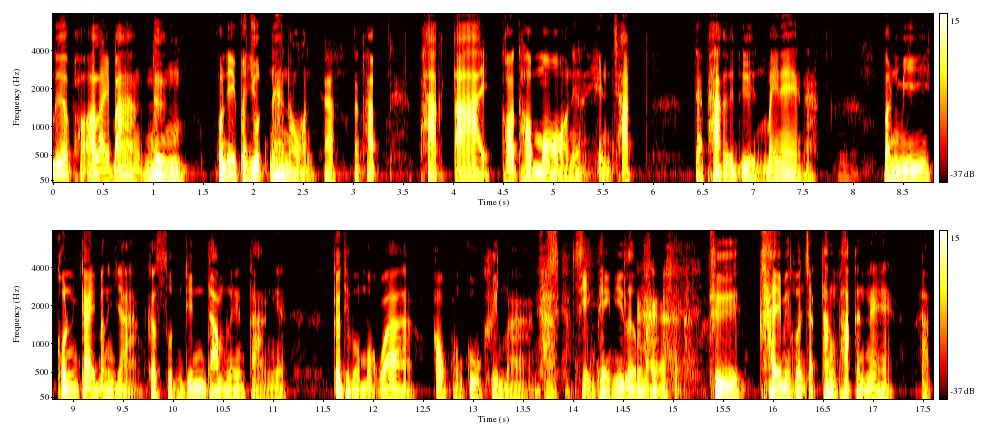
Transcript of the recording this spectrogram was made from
เลือกเพราะอะไรบ้างหนึ่งพลเอกประยุทธ์แน่นอนครับนะครับ ภาคใต้กทมเนี่ยเห็นชัด แต่ภาคอื่นๆไม่แน่นะ มันมีกลไกบางอย่าง กระสุนดินดำอะไรต่างๆเนี่ยก็ที่ผมบอกว่าเอาของกูคืนมา เสียงเพลงนี้เริ่มมา คือใครเป็นคนจัดตั้งพรรคกันแน่ครับ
